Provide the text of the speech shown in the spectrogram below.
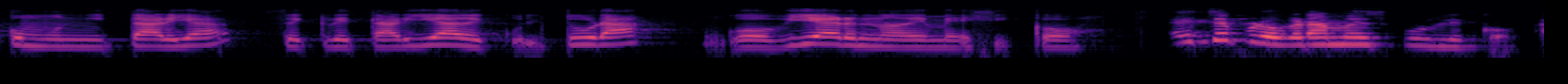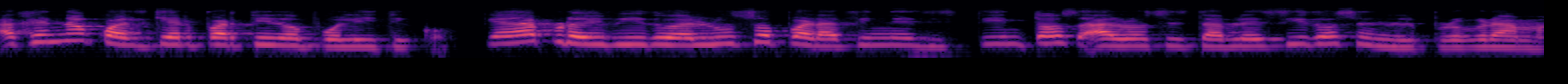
Comunitaria, Secretaría de Cultura, Gobierno de México. Este programa es público, ajeno a cualquier partido político. Queda prohibido el uso para fines distintos a los establecidos en el programa.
